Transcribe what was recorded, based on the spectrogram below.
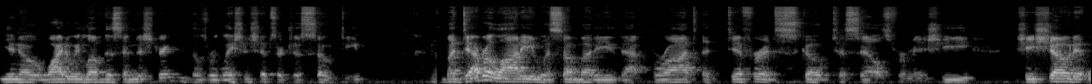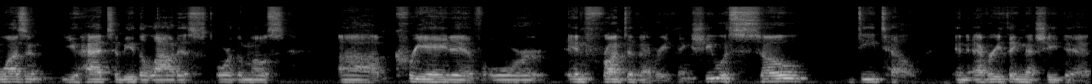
you know, why do we love this industry? Those relationships are just so deep. But Deborah Lottie was somebody that brought a different scope to sales for me. She she showed it wasn't you had to be the loudest or the most uh, creative or in front of everything. She was so detailed in everything that she did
